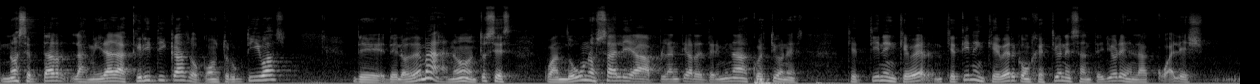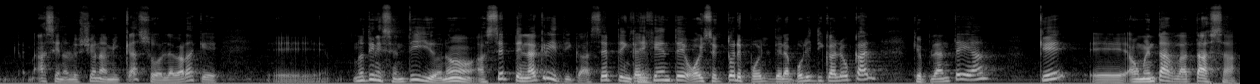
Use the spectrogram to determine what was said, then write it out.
no aceptar las miradas críticas o constructivas de, de los demás, ¿no? Entonces, cuando uno sale a plantear determinadas cuestiones que tienen que ver, que tienen que ver con gestiones anteriores en las cuales hacen alusión a mi caso, la verdad que eh, no tiene sentido, ¿no? Acepten la crítica, acepten que Sí. hay gente o hay sectores de la política local que plantean que eh, aumentar la tasa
